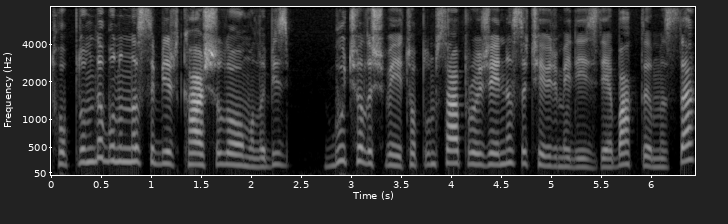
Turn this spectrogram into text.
toplumda bunun nasıl bir karşılığı olmalı? Biz bu çalışmayı toplumsal projeye nasıl çevirmeliyiz diye baktığımızda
